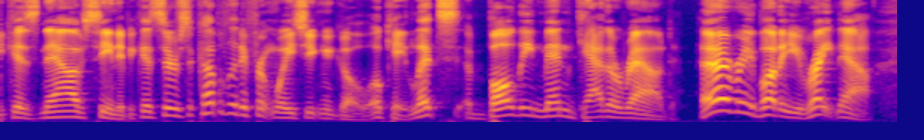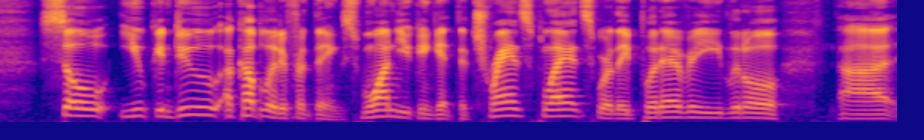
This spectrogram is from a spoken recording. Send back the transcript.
because now I've seen it. Because there's a couple of different ways you can go. Okay, let's balding men gather round. Everybody, right now. So you can do a couple of different things. One, you can get the transplants where they put every little uh,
